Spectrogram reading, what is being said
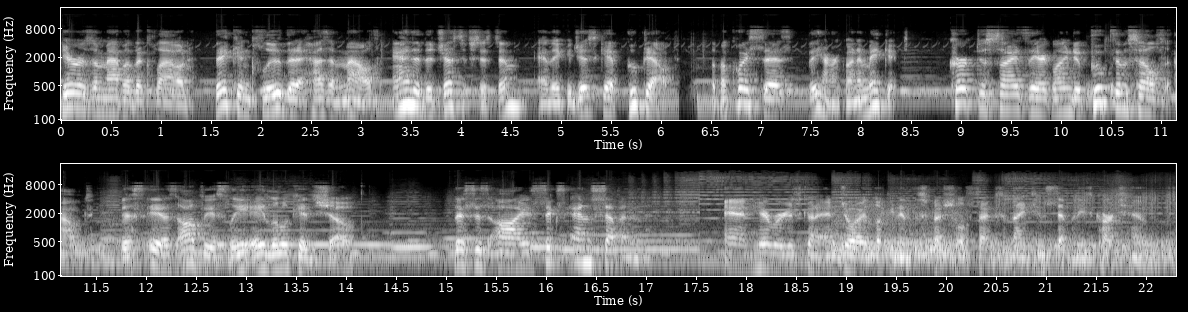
Here is a map of the cloud. They conclude that it has a mouth and a digestive system, and they could just get pooped out. But McCoy says they aren't going to make it. Kirk decides they are going to poop themselves out. This is obviously a little kid's show. This is I 6 and 7. And here we're just going to enjoy looking at the special effects of 1970s cartoons.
